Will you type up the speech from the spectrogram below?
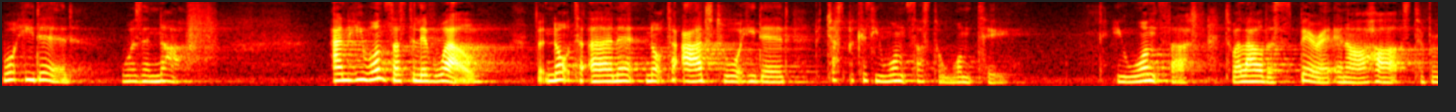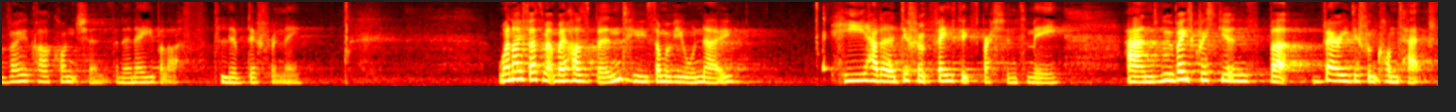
What he did was enough. And he wants us to live well, but not to earn it, not to add to what he did, but just because he wants us to want to. He wants us to allow the Spirit in our hearts to provoke our conscience and enable us to live differently. When I first met my husband, who some of you will know, he had a different faith expression to me. And we were both Christians, but very different contexts.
